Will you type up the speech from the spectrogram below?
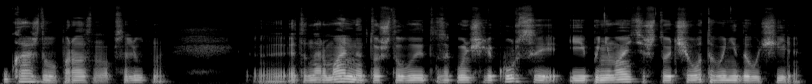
У каждого по-разному абсолютно. Э, это нормально, то, что вы закончили курсы и понимаете, что чего-то вы не доучили.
